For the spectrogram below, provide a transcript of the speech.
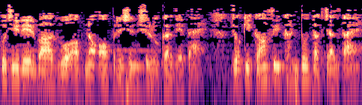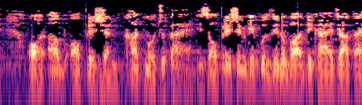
कुछ ही देर बाद वो अपना ऑपरेशन शुरू कर देता है, जो कि काफ़ी घंटों तक चलता है, और अब ऑपरेशन खत्म हो चुका है। इस ऑपरेशन के कुछ दिनों बाद दिखाया जाता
